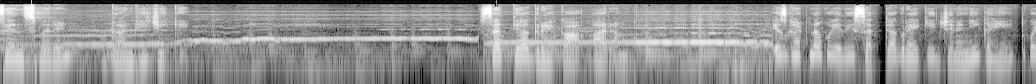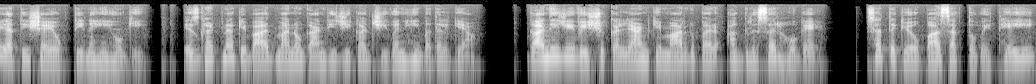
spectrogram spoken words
संस्मरण गांधी जी के। सत्याग्रह का आरंभ। इस घटना को यदि सत्याग्रह की जननी कहें तो कोई अतिशयोक्ति नहीं होगी। इस घटना के बाद मानो गांधी जी का जीवन ही बदल गया। गांधी जी विश्व कल्याण के मार्ग पर अग्रसर हो गए। सत्य के उपासक तो वे थे ही।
